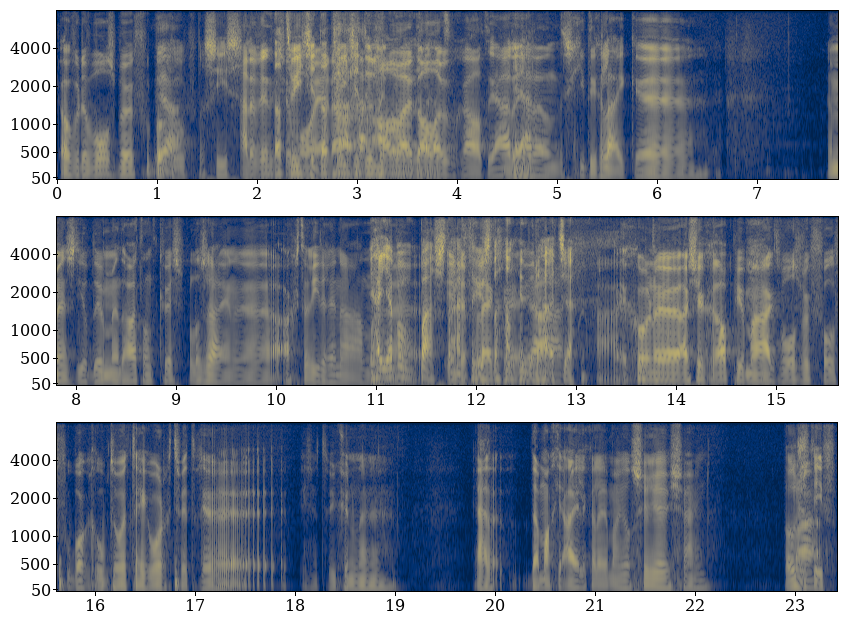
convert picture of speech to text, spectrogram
Over de Wolfsburg voetbalgroep. Precies. Ja, dat vind ik Dat zo tweetje- mooi. dat ja. tweetje we het al over gehad. Ja, Ja. ja. dan schieten gelijk eh, de mensen die op dit moment hard aan het kwispelen zijn eh, achter iedereen aan. Ja, je hebt eh, een paar in de inderdaad. Ja. Ah, Gewoon eh, als je een grapje maakt, Wolfsburg vo- voetbalgroep door tegenwoordig Twitter eh, is natuurlijk een... eh, ja, daar mag je eigenlijk alleen maar heel serieus zijn. Positief.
